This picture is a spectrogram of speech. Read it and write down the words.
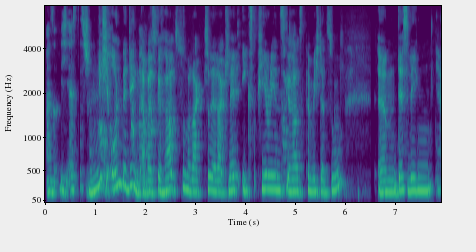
Also ich esse das schon Nicht auch. unbedingt, Aber aber es gehört zum Rac zu der Raclette Experience Okay. gehört für mich dazu. Okay. Ähm, deswegen Ja.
